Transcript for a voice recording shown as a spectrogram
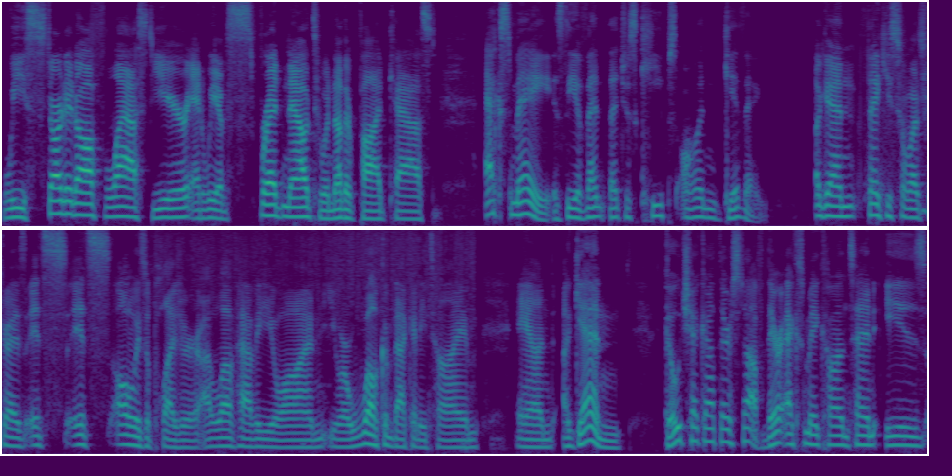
We started off last year and we have spread now to another podcast. X-May is the event that just keeps on giving. Again, thank you so much guys. It's it's always a pleasure. I love having you on. You are welcome back anytime. And again, go check out their stuff. Their X-May content is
